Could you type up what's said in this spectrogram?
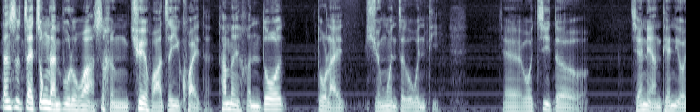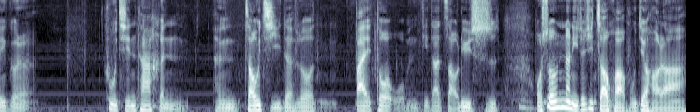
但是在中南部的话是很缺乏这一块的，他们很多都来询问这个问题。呃，我记得前两天有一个父亲，他很很着急的说，拜托我们替他找律师。我说那你就去找法服就好啦，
